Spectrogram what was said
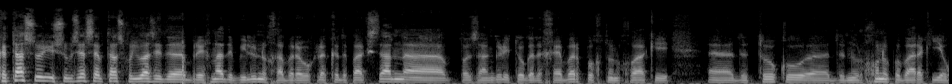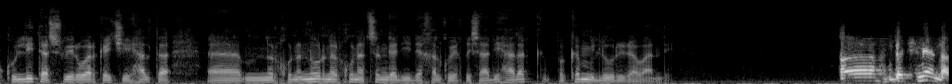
که تاسو یوسفزی صاحب تاسو خو یوازې د برېښنا د بیلونو خبره وکړه که د پاکستان په ځانګړي توګه د خیبر پښتونخوا کې د توکو د نرخونو په اړه کې یو کلی تصویر ورکړي چې هلته نرخونه نور نرخونه څنګه دي د خلکو اقتصادي حالت په کوم لوري روان دي د چینه نه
